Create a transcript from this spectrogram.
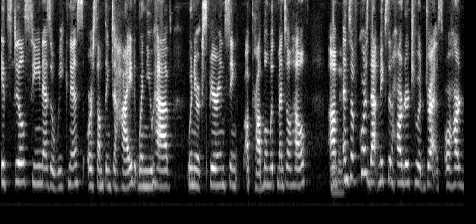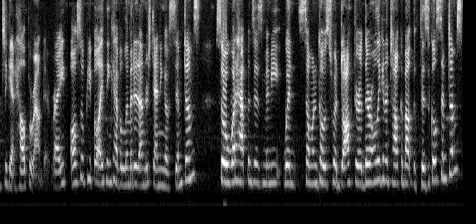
it's still seen as a weakness or something to hide when you have when you're experiencing a problem with mental health um, mm-hmm. and so of course that makes it harder to address or harder to get help around it right also people i think have a limited understanding of symptoms so what happens is maybe when someone goes to a doctor they're only going to talk about the physical symptoms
